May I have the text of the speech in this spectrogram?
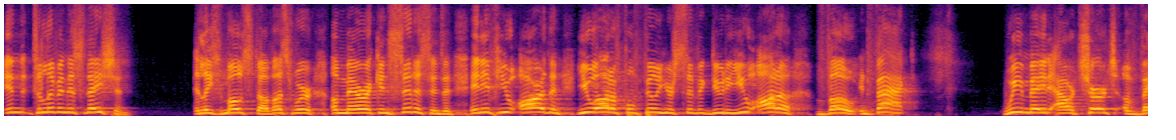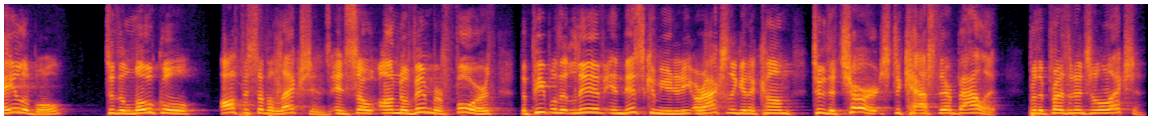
in, to live in this nation. At least most of us, we're American citizens. And, and if you are, then you ought to fulfill your civic duty. You ought to vote. In fact, we made our church available to the local office of elections. And so on November 4th, the people that live in this community are actually going to come to the church to cast their ballot for the presidential election.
